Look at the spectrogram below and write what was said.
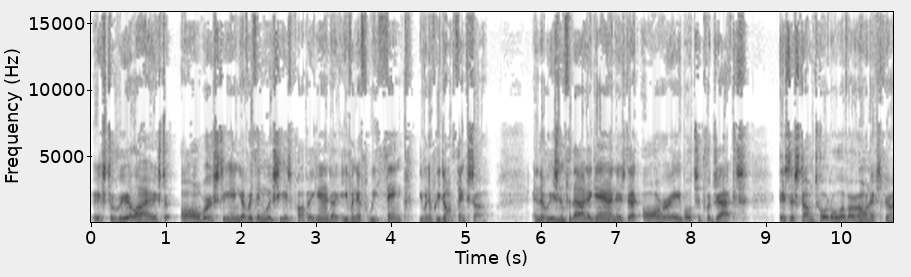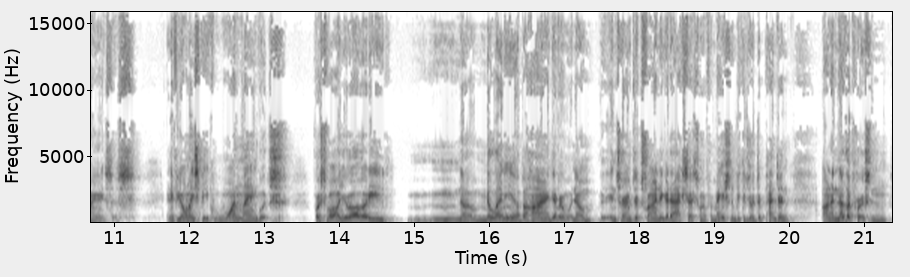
is to realize that all we're seeing, everything we see is propaganda, even if we think, even if we don't think so. And the reason for that, again, is that all we're able to project is the sum total of our own experiences. And if you only speak one language, first of all, you're already mm, you know, millennia behind everyone, you know, in terms of trying to get access to information because you're dependent on another person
